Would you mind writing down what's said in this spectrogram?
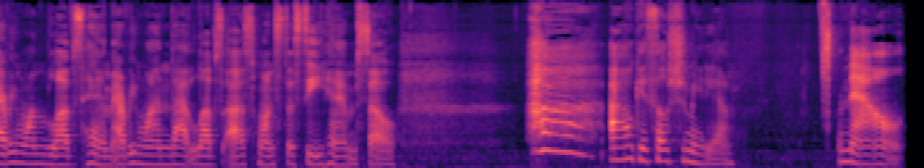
everyone loves him, everyone that loves us wants to see him. So, I'll get social media. Now,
